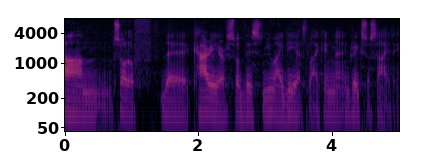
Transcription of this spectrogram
um, sort of the carriers of these new ideas like in uh, Greek society.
